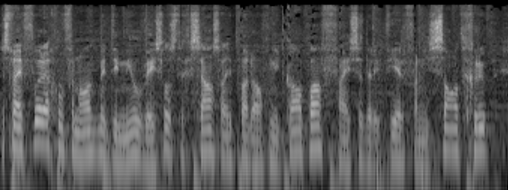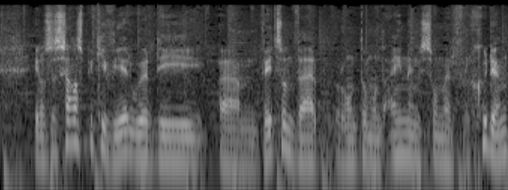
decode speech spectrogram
Dit is my voorreg om vanaand met Emil Wessels te gesels die pad daar van die Kaap af. Hy is die direkteur van die Saadgroep en ons gesels 'n bietjie weer oor die ehm um, wetsontwerp rondom onteiening sonder vergoeding.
